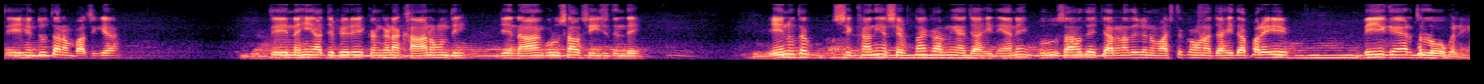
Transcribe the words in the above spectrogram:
ਤੇ ਹਿੰਦੂ ਧਰਮ ਬਚ ਗਿਆ। ਤੇ ਨਹੀਂ ਅੱਜ ਫਿਰ ਇਹ ਕੰਗਣਾ ਖਾਨ ਹੁੰਦੀ, ਜੇ ਨਾ ਗੁਰੂ ਸਾਹਿਬ ਸੀਸ ਦਿੰਦੇ ਇਹਨੂੰ ਤਾਂ ਸਿੱਖਾਂ ਦੀਆਂ ਸਿਫਤਾਂ ਕਰਨੀਆਂ ਚਾਹੀਦੀਆਂ ਨੇ। ਗੁਰੂ ਸਾਹਿਬ ਦੇ ਚਰਨਾਂ ਦੇ ਵਿੱਚ ਨਮਸਤਕ ਹੋਣਾ ਚਾਹੀਦਾ ਪਰ ਇਹ ਬੇਗੈਰਤ ਲੋਕ ਨੇ।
